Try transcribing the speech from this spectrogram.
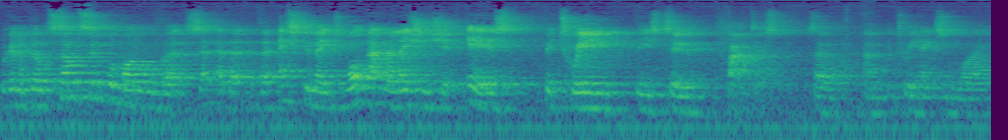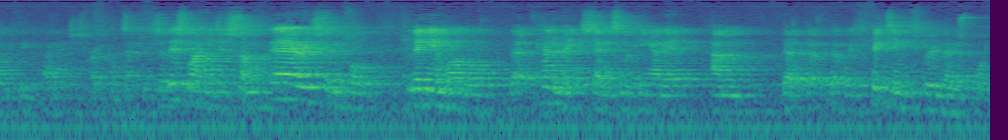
We're going to build some simple model that, that, that estimates what that relationship is between these two factors. So um, between x and y, if you think about it just very conceptually. So this might be just some very simple linear model that kind of makes sense looking at it, um, that, that, that we're fitting through those points.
